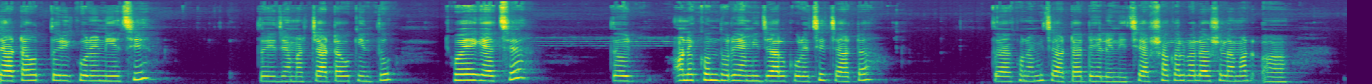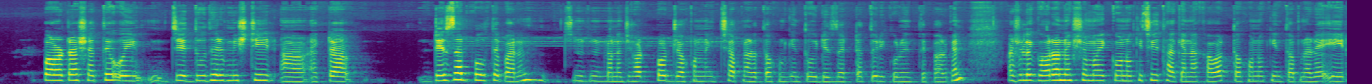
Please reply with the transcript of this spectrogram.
চাটাও তৈরি করে নিয়েছি। তো এই যে আমার চাটাও কিন্তু হয়ে গেছে। তো অনেকক্ষণ ধরে আমি জাল করেছি চাটা। তো এখন আমি চাটা ঢেলে নিচ্ছি। আর সকালবেলা আসলে আমার পরোটার সাথে ওই যে দুধের মিষ্টির একটা ডেজার্ট বলতে পারেন মানে ঝটপট যখন ইচ্ছা আপনারা তখন কিন্তু ওই ডেজার্টটা তৈরি করে নিতে পারবেন। আসলে ঘরে অনেক সময় কোনো কিছুই থাকে না খাওয়ার, তখনও কিন্তু আপনারা এর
